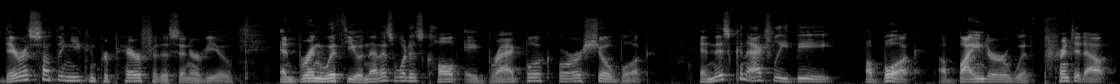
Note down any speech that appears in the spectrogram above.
there is something you can prepare for this interview and bring with you, and that is what is called a brag book or a show book. And this can actually be a book, a binder with printed out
